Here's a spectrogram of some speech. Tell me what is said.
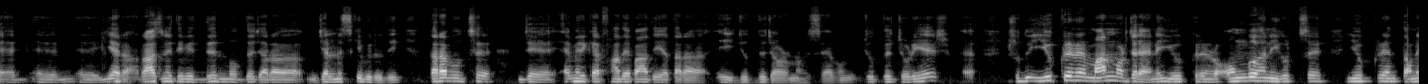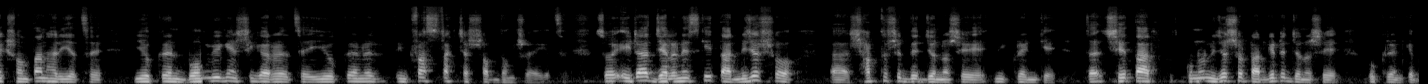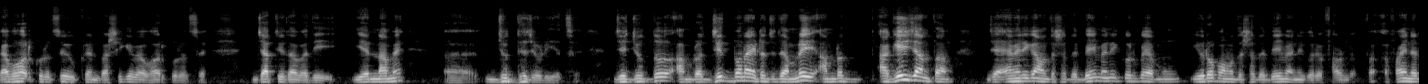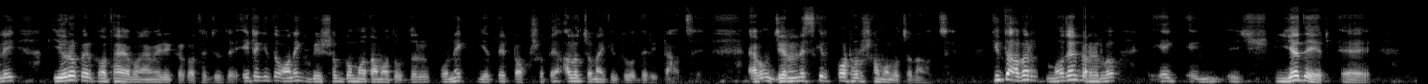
ইয়েরা রাজনীতিবিদদের মধ্যে যারা জেলেনস্কি বিরোধী তারা বলছে যে আমেরিকার ফাঁদে পা দিয়ে তারা এই যুদ্ধে জড়ানো হয়েছে এবং যুদ্ধে জড়িয়ে শুধু ইউক্রেনের মান মর্যাদা যায়নি ইউক্রেনের অঙ্গহানি ঘটছে ইউক্রেন তা অনেক সন্তান হারিয়েছে ইউক্রেন বোম্বিং এর শিকার হয়েছে ইউক্রেনের ইনফ্রাস্ট্রাকচার সব ধ্বংস হয়ে গেছে। সো এটা জেলেনস্কি তার নিজস্ব আহ, স্বার্থ সিদ্ধির জন্য সে ইউক্রেনকে সে তার কোনো নিজস্ব টার্গেটের জন্য সে ইউক্রেনকে ব্যবহার করেছে ইউক্রেনবাসীকে ব্যবহার করেছে। জাতীয়তাবাদী ইয়ের নামে যুদ্ধে জড়িয়েছে। যে যুদ্ধ আমরা জিতবো না, এটা যদি আমরাই, আমরা আগেই জানতাম যে আমেরিকা আমাদের সাথে বেইমানি করবে এবং ইউরোপ আমাদের সাথে বেইমানি করে ফাইনালি ইউরোপের কথা এবং আমেরিকার কথা যুদ্ধ এটা কিন্তু অনেক বিশেষজ্ঞ মতামত, ওদের অনেক ইয়েতে টকশোতে আলোচনায় কিন্তু ওদের এটা আছে। এবং জেলেনস্কির কঠোর সমালোচনা হচ্ছে। কিন্তু আবার মজার ব্যাপার হলো ইয়েদের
